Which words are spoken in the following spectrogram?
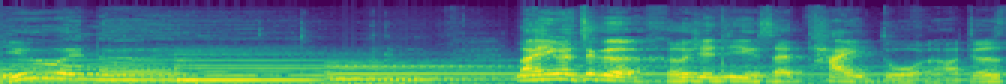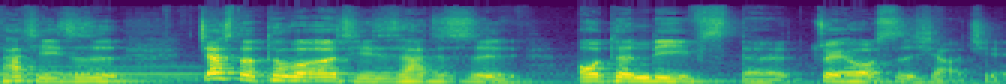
，You and I。那因为这个和弦进行实在太多了啊，就是它其实是 Just the two of us，其实它就是 Autumn Leaves 的最后四小节。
